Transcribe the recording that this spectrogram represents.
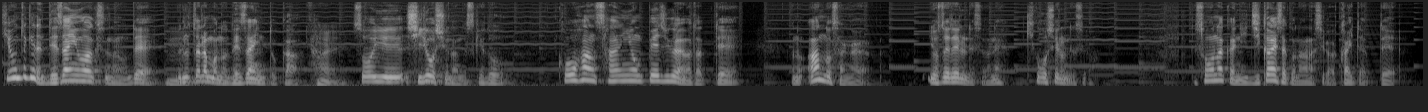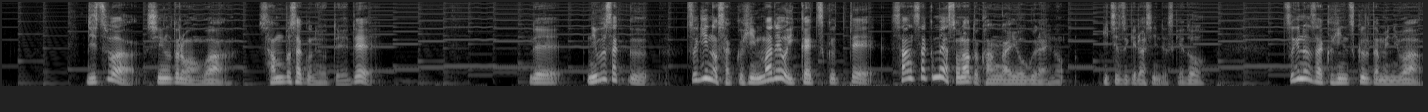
基本的にはデザインワークスなので、うん、ウルトラマンのデザインとか、はい、そういう資料集なんですけど後半34ページぐらいにわたってあの安藤さんが寄せてるんですよね。寄稿してるんですよ。その中に次回作の話が書いてあって実は「シン・ウルトラマン」は3部作の予定でで2部作次の作品までを1回作って3作目はその後考えようぐらいの位置づけらしいんですけど次の作品作るためには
